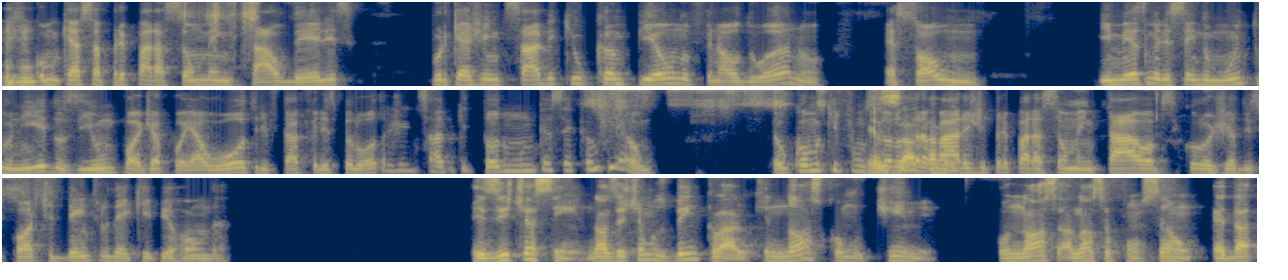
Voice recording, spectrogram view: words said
Uhum. Como que é essa preparação mental deles, porque a gente sabe que o campeão no final do ano é só um. E mesmo eles sendo muito unidos e um pode apoiar o outro e ficar feliz pelo outro, a gente sabe que todo mundo quer ser campeão. Então, como que funciona Exatamente. o trabalho de preparação mental, a psicologia do esporte dentro da equipe Honda? Existe assim, nós deixamos bem claro que nós, como time, o nosso, a nossa função é dar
